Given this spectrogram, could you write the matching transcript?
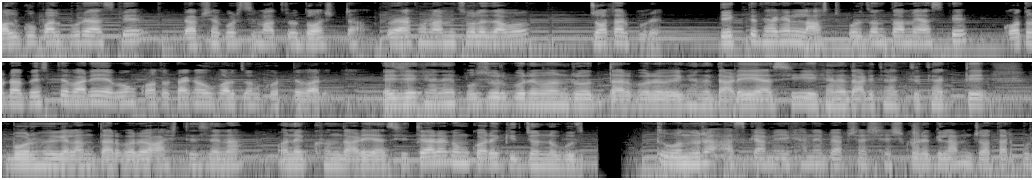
অল গোপালপুরে আজকে ব্যবসা করছি মাত্র দশটা। তো এখন আমি চলে যাব জতারপুরে। দেখতে থাকেন লাস্ট পর্যন্ত আমি আজকে কতটা বেচতে পারি এবং কত টাকা উপার্জন করতে পারি। এই যে এখানে প্রচুর পরিমাণ রোদ, তারপরে এখানে দাঁড়িয়ে আসি এখানে দাঁড়িয়ে থাকতে থাকতে বোর হয়ে গেলাম তারপরে আসতেছে না। অনেকক্ষণ দাঁড়িয়ে আছি। তো এরকম করে কি জন্য বুঝ তো বন্ধুরা, আজকে আমি এখানে ব্যবসা শেষ করে দিলাম। জতারপুর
